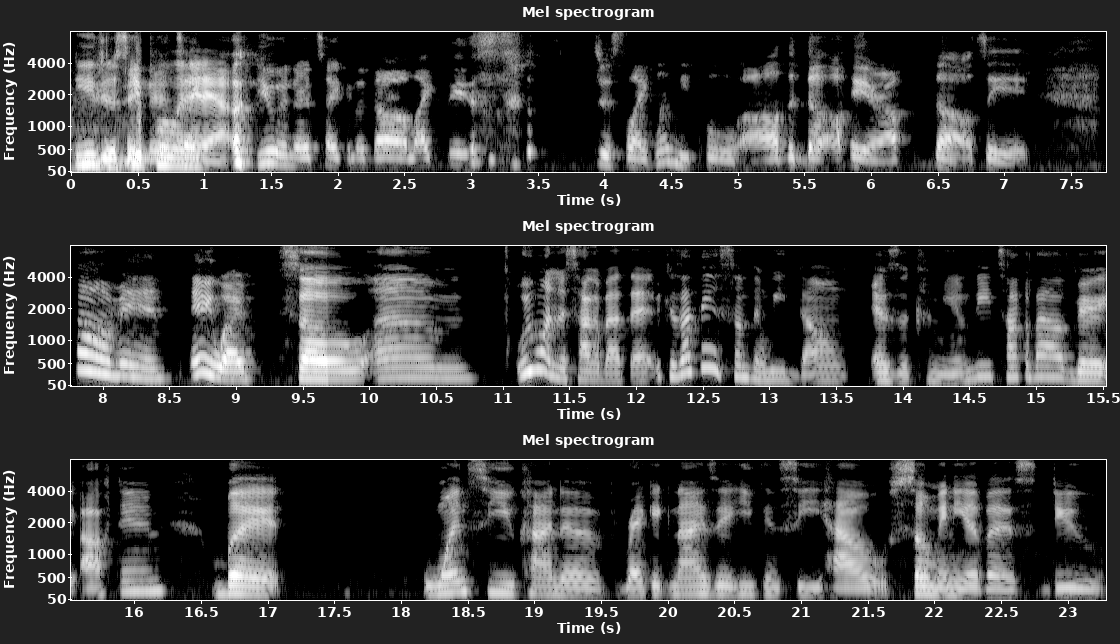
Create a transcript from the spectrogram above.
You just You're in pulling take- it out. You in there taking a doll like this. just like, let me pull all the doll hair off the doll's head. Oh man. Anyway, So, um, we wanted to talk about that because I think it's something we don't, as a community, talk about very often. But once you kind of recognize it, you can see how so many of us do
